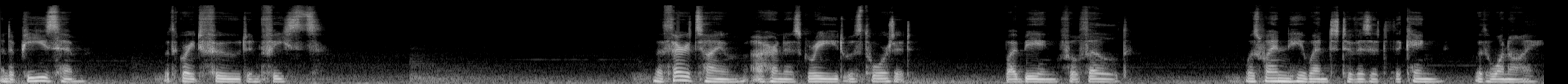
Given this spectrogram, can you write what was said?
and appease him with great food and feasts. The third time Ahurna's greed was thwarted by being fulfilled was when he went to visit the king with one eye.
